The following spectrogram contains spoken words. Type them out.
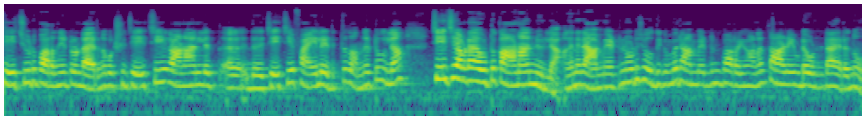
ചേച്ചിയോട് പറഞ്ഞിട്ടുണ്ടായിരുന്നു. പക്ഷേ ചേച്ചിയെ കാണാനില്ല ചേച്ചിയെ ഫയൽ എടുത്ത് തന്നിട്ടുമില്ല. ചേച്ചി അവിടെ ഒട്ട് കാണാനുമില്ല അങ്ങനെ രാമേട്ടനോട് ചോദിക്കുമ്പോൾ രാമേട്ടൻ പറയുവാണ് താഴെ ഇവിടെ ഉണ്ടായിരുന്നു.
